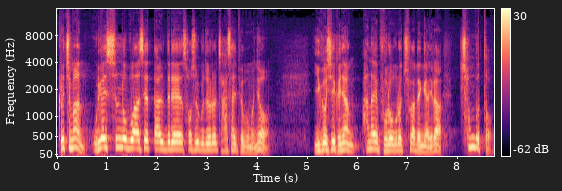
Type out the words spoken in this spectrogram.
그렇지만 우리가 이 슬로브아스의 딸들의 서술 구조를 잘 살펴보면요. 이것이 그냥 하나의 부록으로 추가된 게 아니라 처음부터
